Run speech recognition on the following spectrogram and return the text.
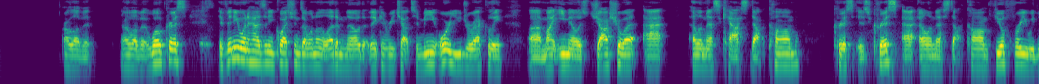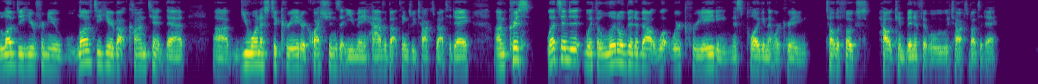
I love it. I love it. Well, Chris, if anyone has any questions, I want to let them know that they can reach out to me or you directly. Uh, my email is joshua at lmscast.com. Chris is chris at lms.com. Feel free. We'd love to hear from you. Love to hear about content that uh, you want us to create or questions that you may have about things we talked about today. Um, Chris, let's end it with a little bit about what we're creating, this plugin that we're creating tell the folks how it can benefit what we talked about today.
